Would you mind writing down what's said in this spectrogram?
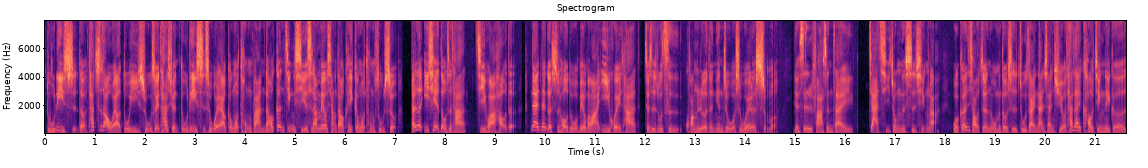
读历史的。他知道我要读艺术，所以他选读历史是为了要跟我同班。然后更惊喜的是，他没有想到可以跟我同宿舍。反正一切都是他计划好的。那那个时候的我没有办法意会他就是如此狂热的黏着我是为了什么，也是发生在假期中的事情啦。我跟小珍，我们都是住在南山区哦，他在靠近那个。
